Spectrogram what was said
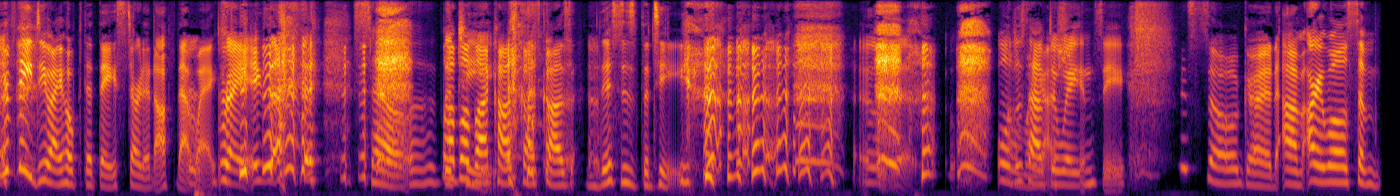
if they do, I hope that they started off that way. Right, exactly. So, blah blah blah. Cause cause cause. This is the tea. I love it. We'll Oh just have to wait and see. So good. Um, all right. Well, some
